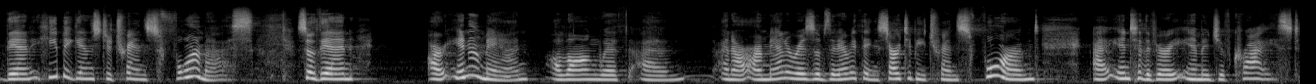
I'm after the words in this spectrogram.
then He begins to transform us. So then our inner man, along with um, and our, our, mannerisms and everything, start to be transformed uh, into the very image of Christ.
